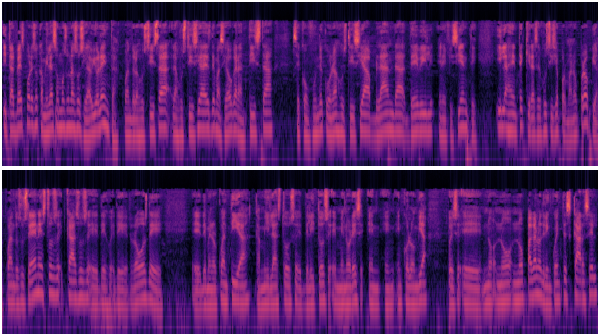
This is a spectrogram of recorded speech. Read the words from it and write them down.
Y tal vez por eso, Camila, somos una sociedad violenta. Cuando la justicia, la justicia es demasiado garantista, se confunde con una justicia blanda, débil, ineficiente. Y la gente quiere hacer justicia por mano propia. Cuando suceden estos casos eh, de, de robos de, eh, de menor cuantía, Camila, estos eh, delitos eh, menores en, en, en Colombia, pues eh, no, no, no pagan los delincuentes cárcel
